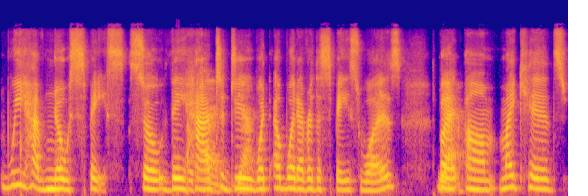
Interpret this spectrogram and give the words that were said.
we have no space so they had to do yeah. what uh, whatever the space was but um my kids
